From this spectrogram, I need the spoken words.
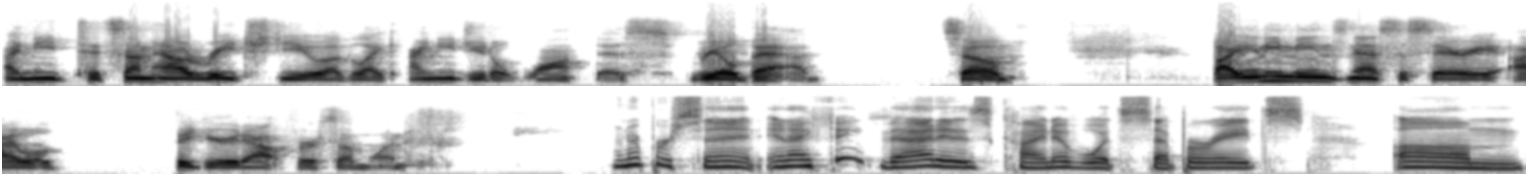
I need to somehow reach you of like I need you to want this real bad. So by any means necessary, I will figure it out for someone. 100%. And I think that is kind of what separates um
